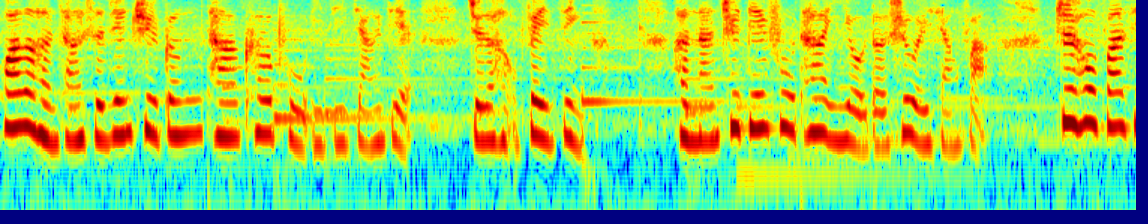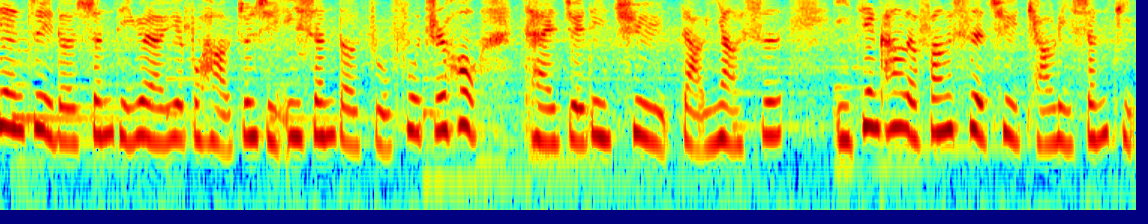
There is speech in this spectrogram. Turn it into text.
花了很长时间去跟他科普以及讲解，觉得很费劲。很难去颠覆他已有的思维想法，最后发现自己的身体越来越不好，遵循医生的嘱咐之后，才决定去找营养师，以健康的方式去调理身体。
